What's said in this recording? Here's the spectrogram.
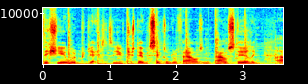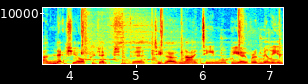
this year we're projected to do just over £600,000 sterling and next year our projection for 2019 will be over a million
